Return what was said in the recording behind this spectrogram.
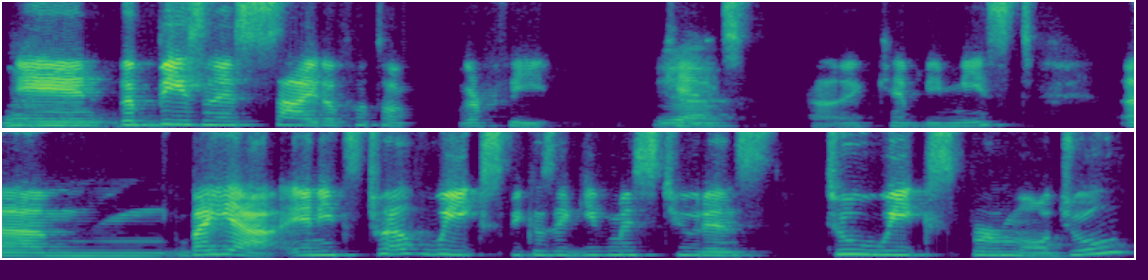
and the business side of photography yeah. can't, uh, can't be missed. Um, but yeah, and it's 12 weeks because I give my students two weeks per module.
